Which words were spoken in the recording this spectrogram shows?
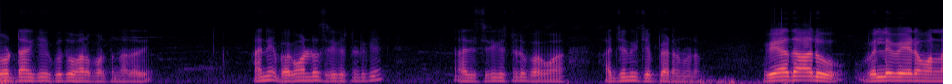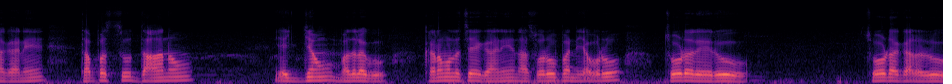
చూడటానికి కుతూహలపడుతున్నారు. అది అని భగవానుడు శ్రీకృష్ణుడికి అది శ్రీకృష్ణుడు భగవా అర్జునుడికి చెప్పాడు అనమాట వేదాలు వెళ్ళివేయడం వలన కానీ తపస్సు దానం యజ్ఞం మొదలగు కర్మలచే కానీ నా స్వరూపాన్ని ఎవరూ చూడలేరు చూడగలరు.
